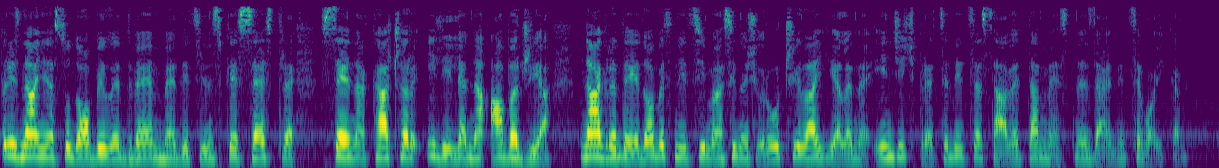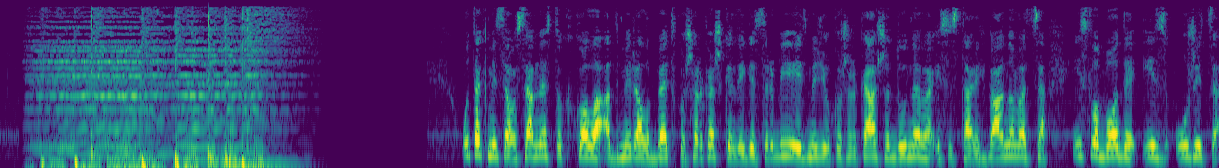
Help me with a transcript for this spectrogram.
priznanja su dobile dve medicinske sestre, Sena Kačar i Ljiljana Abadžija. Nagrade je dobetnicima sinoć uručila Jelena Inđić, predsednica Saveta mesne zajednice Vojka. Utakmica 18. kola Admiral Bet košarkaške lige Srbije između košarkaša Dunava iz Starih Banovaca i Slobode iz Užica,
